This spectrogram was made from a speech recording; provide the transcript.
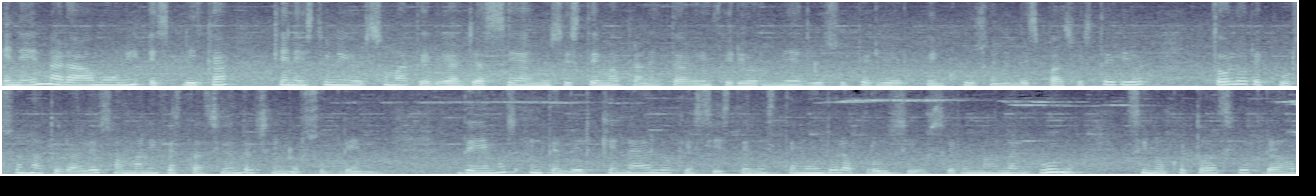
En él Narada Muni explica en este universo material, ya sea en un sistema planetario inferior, medio, superior o incluso en el espacio exterior, todos los recursos naturales son manifestación del Señor Supremo. Debemos entender que nada de lo que existe en este mundo lo ha producido ser humano alguno, sino que todo ha sido creado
